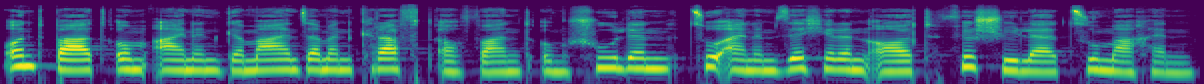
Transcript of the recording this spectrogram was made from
und bat um einen gemeinsamen Kraftaufwand, um Schulen zu einem sicheren Ort für Schüler zu machen.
